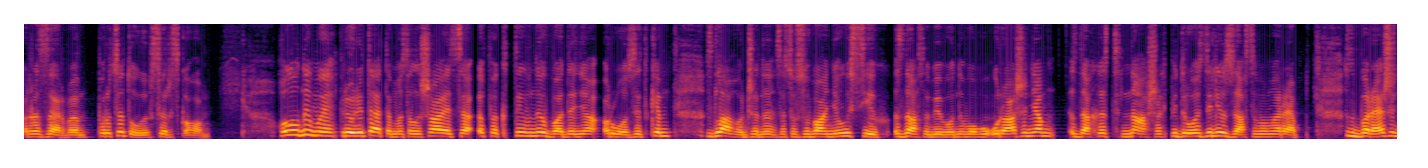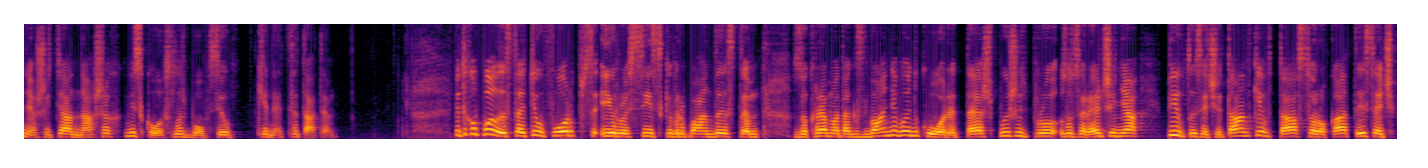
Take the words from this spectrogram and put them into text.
резерви. Процитую Сирського. Головними пріоритетами залишається ефективне ведення розвідки, злагоджене застосування усіх засобів вогневого ураження, захист наших підрозділів засобами РЕП, збереження життя наших військовослужбовців. Кінець цитати. Підхопили статтю Forbes і російські пропагандисти. Зокрема, так звані воєнкори теж пишуть про зосередження пів тисячі танків та 40 тисяч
